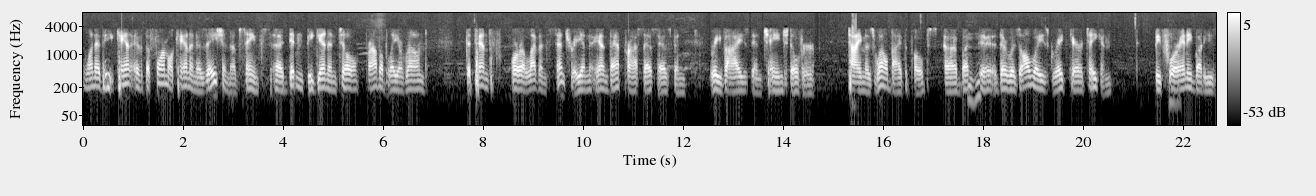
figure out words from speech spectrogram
one of the can the formal canonization of saints uh, didn't begin until probably around the 10th or 11th century, and and that process has been revised and changed over time as well by the popes. Uh, but uh, there was always great care taken before anybody's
